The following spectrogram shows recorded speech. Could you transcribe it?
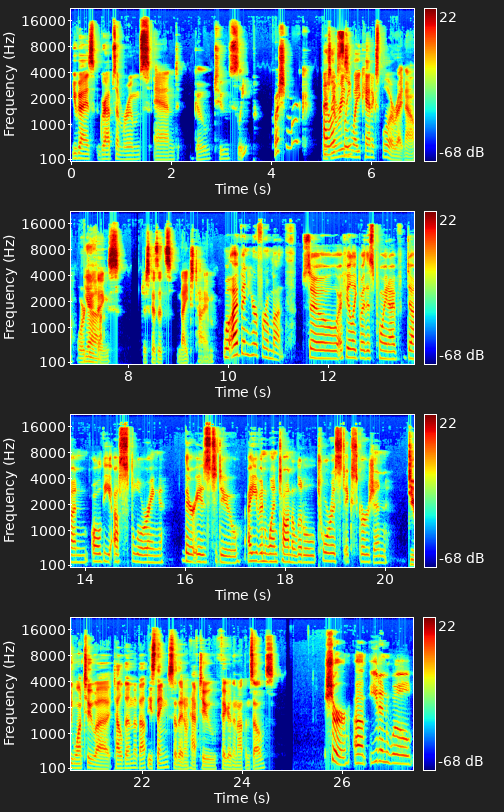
you guys grab some rooms and go to sleep? Question mark. I There's like no reason sleep. why you can't explore right now or Yeah. do things just because it's nighttime. Well, I've been here for a month, so I feel like by this point I've done all the exploring there is to do. I even went on a little tourist excursion. Do you want to uh, tell them about these things so they don't have to figure them out themselves? Sure, um, Eden will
